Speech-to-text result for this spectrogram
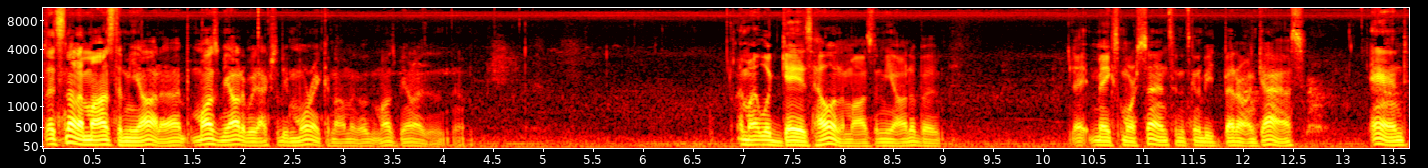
that's not a Mazda Miata. Mazda Miata would actually be more economical. Mazda Miata you know, I might look gay as hell in a Mazda Miata, but it makes more sense and it's going to be better on gas. And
